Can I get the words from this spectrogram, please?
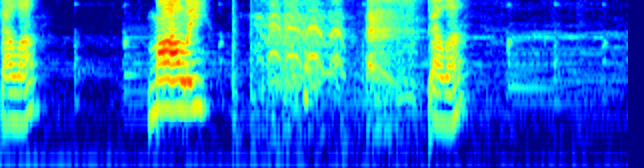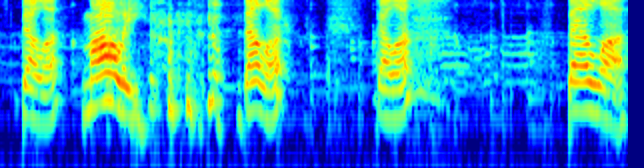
Bella. Molly. Bella. Bella. Molly. no. Bella. Bella. Bella.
